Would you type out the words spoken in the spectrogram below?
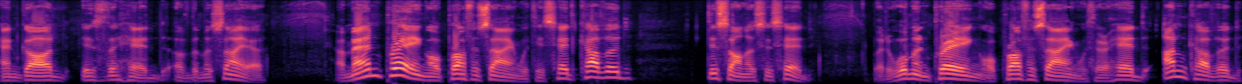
and God is the head of the Messiah. A man praying or prophesying with his head covered dishonors his head, but a woman praying or prophesying with her head uncovered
